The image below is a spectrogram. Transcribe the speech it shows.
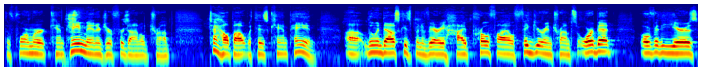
the former campaign manager for Donald Trump, to help out with his campaign. Uh, Lewandowski's been a very high-profile figure in Trump's orbit over the years.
